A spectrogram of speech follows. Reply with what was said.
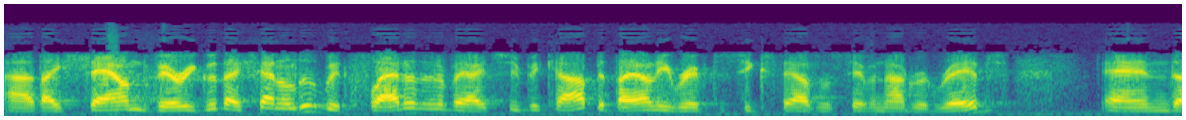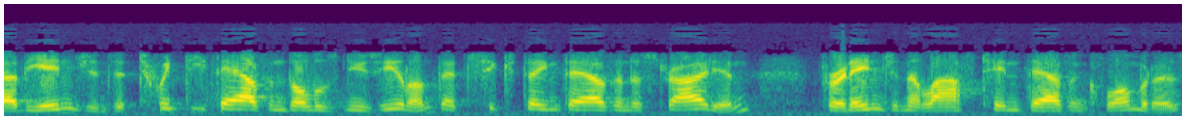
Uh, they sound very good. They sound a little bit flatter than a V8 supercar, but they only rev to 6,700 revs. And uh, the engine's at $20,000 New Zealand. That's 16,000 Australian for an engine that lasts 10,000 kilometres.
